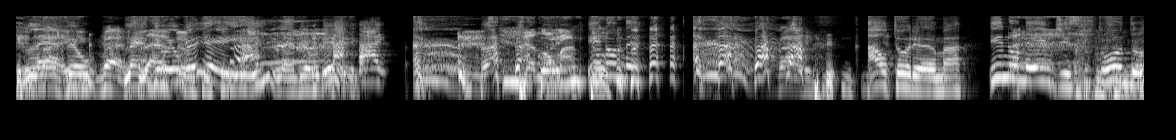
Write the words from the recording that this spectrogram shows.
level. vai. Level eu Level. ganhei, hein? Level eu ganhei. Master. E no me... Vai. Autorama. E no meio disso tudo,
